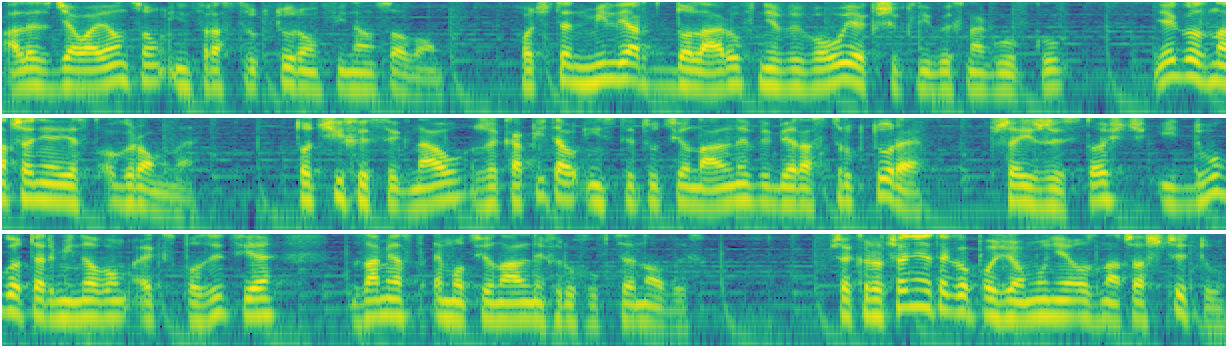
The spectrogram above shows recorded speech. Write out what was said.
ale z działającą infrastrukturą finansową. Choć ten miliard dolarów nie wywołuje krzykliwych nagłówków, jego znaczenie jest ogromne. To cichy sygnał, że kapitał instytucjonalny wybiera strukturę, przejrzystość i długoterminową ekspozycję zamiast emocjonalnych ruchów cenowych. Przekroczenie tego poziomu nie oznacza szczytu.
